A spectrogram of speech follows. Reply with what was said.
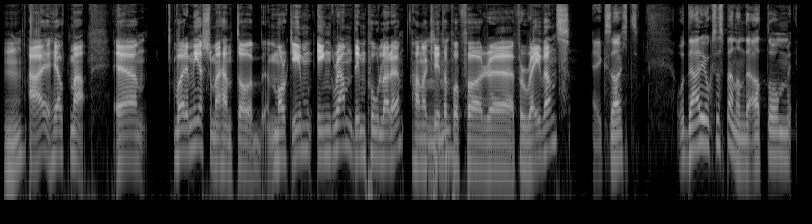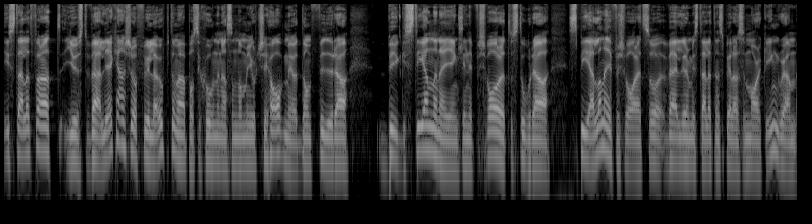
Mm. Nej, helt med. Eh, vad är det mer som har hänt då? Mark In- Ingram, din polare, han har Mm. kritat på för, eh, för Ravens. Exakt. Och där är ju också spännande att de istället för att just välja kanske att fylla upp de här positionerna som de har gjort sig av med, de fyra byggstenarna egentligen i försvaret och stora spelarna i försvaret, så väljer de istället en spelare som Mark Ingram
